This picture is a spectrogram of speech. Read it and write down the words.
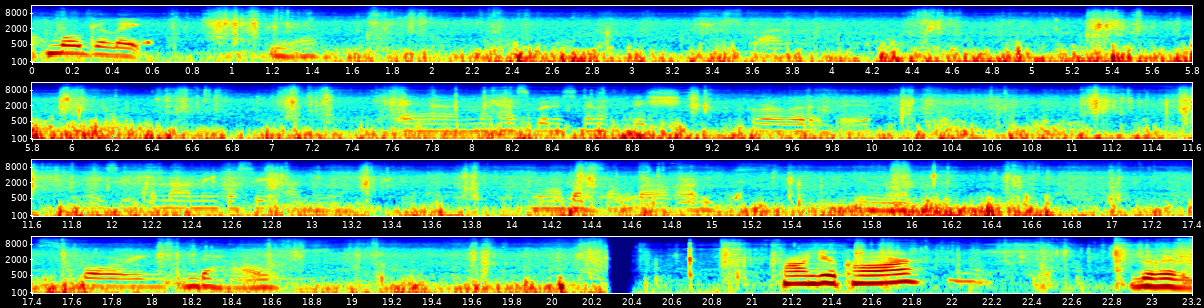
Okmulgee Lake. Yeah Just one. and my husband is gonna fish for a little bit. Naisipan namin kasi ano lumabas ang you know it's boring in the house. Found your car? Yes. good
